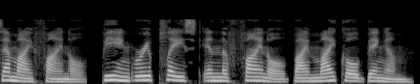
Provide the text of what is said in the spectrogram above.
semifinal, being replaced in the final by Michael Bingham.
